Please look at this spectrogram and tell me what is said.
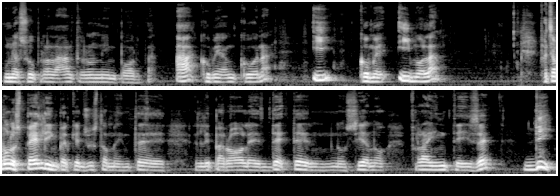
una sopra l'altra, non importa. A come Ancona, I come Imola. Facciamo lo spelling perché giustamente le parole dette non siano fraintese. D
